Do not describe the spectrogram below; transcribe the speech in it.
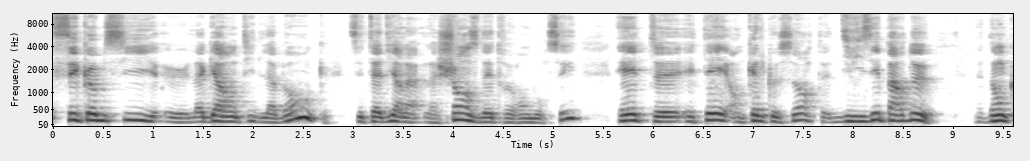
c'est comme si euh, la garantie de la banque, c'est-à-dire la, chance d'être remboursé, euh, était en quelque sorte divisée par deux. Donc,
